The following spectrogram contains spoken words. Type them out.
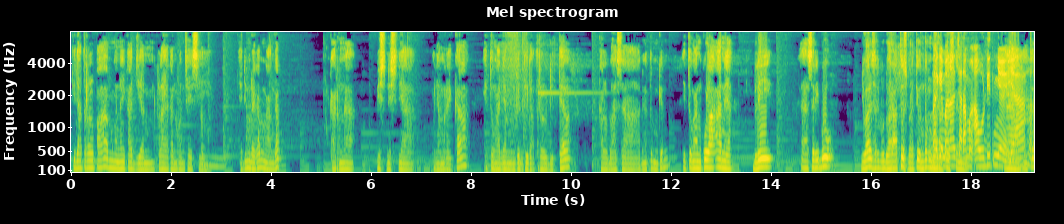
tidak terlalu paham mengenai kajian kelayakan konsesi Hmm. jadi mereka menganggap karena bisnisnya punya mereka, hitungannya mungkin tidak terlalu detail. Kalau bahasa itu mungkin hitungan kulaan ya. Beli eh, 1000 jual 1200 berarti untung 200 Bagaimana kan. cara mengauditnya Nah, ya? itu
